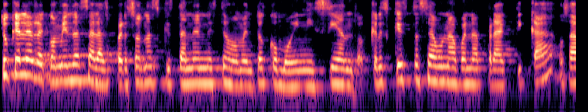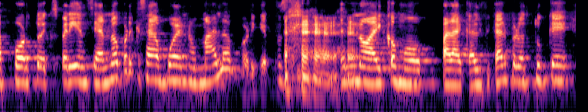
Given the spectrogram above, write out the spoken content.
¿Tú qué le recomiendas a las personas que están en este momento como iniciando? ¿Crees que esta sea una buena práctica? O sea, por tu experiencia, no porque sea bueno o malo, porque pues no hay como para calificar, pero tú qué,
